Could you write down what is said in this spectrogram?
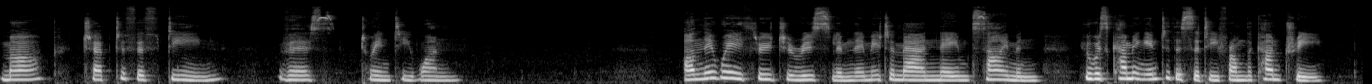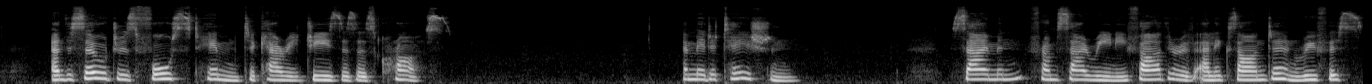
Mark chapter 15, verse 21. On their way through Jerusalem, they met a man named Simon who was coming into the city from the country, and the soldiers forced him to carry Jesus' cross. A meditation. Simon from Cyrene, father of Alexander and Rufus,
